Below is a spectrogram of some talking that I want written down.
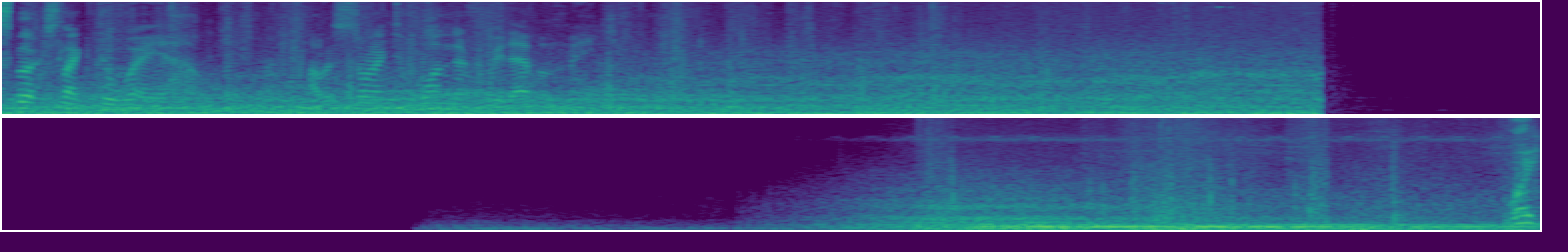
This looks like the way out. I was starting to wonder if we'd ever make it. Wait!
